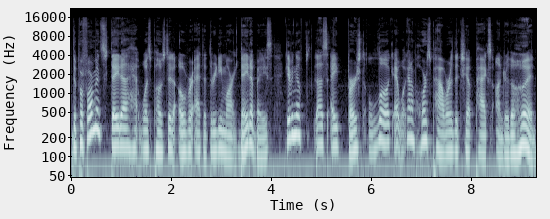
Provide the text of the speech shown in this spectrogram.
The performance data was posted over at the 3D Mark database, giving us a first look at what kind of horsepower the chip packs under the hood.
